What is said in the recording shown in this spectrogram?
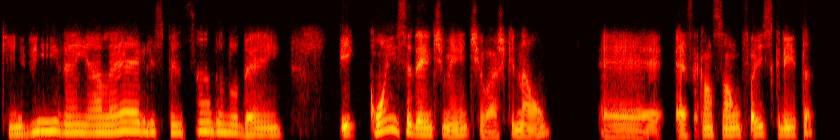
que vivem alegres pensando no bem. E coincidentemente, eu acho que não, é, essa canção foi escrita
